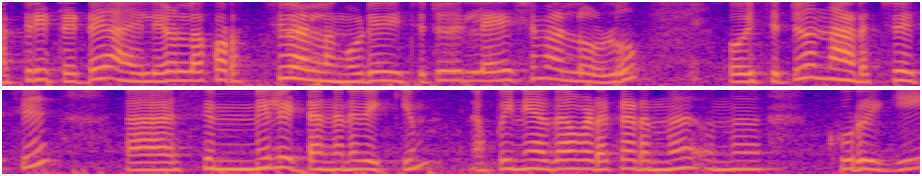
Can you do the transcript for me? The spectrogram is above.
അത്ര ഇട്ടിട്ട് അതിലുള്ള കുറച്ച് വെള്ളം കൂടി ഒഴിച്ചിട്ട് ഒരു ലേശം വെള്ളമുള്ളൂ. ഒഴിച്ചിട്ട് ഒന്ന് അടച്ചു വെച്ച് സിമ്മിലിട്ട് അങ്ങനെ വെക്കും. അപ്പോൾ ഇനി അത് അവിടെ കിടന്ന് ഒന്ന് കുറുകി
